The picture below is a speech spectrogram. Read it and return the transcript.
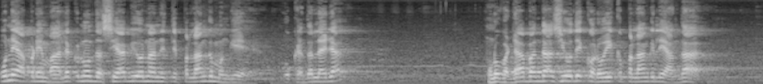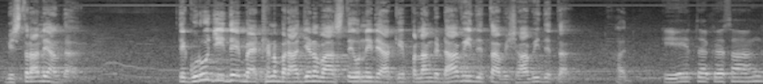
ਉਹਨੇ ਆਪਣੇ ਮਾਲਕ ਨੂੰ ਦੱਸਿਆ ਵੀ ਉਹਨਾਂ ਨੇ ਤੇ ਪਲੰਗ ਮੰਗਿਆ ਹੈ। ਉਹ ਕਹਿੰਦਾ, ਲੈ ਜਾ। ਹੁਣ ਉਹ ਵੱਡਾ ਬੰਦਾ ਸੀ, ਉਹਦੇ ਘਰੋਂ ਇੱਕ ਪਲੰਗ ਲਿਆਂਦਾ, ਬਿਸਤਰਾ ਲਿਆਂਦਾ। ਤੇ ਗੁਰੂ ਜੀ ਦੇ ਬੈਠਣ, ਬਰਾਜਣ ਵਾਸਤੇ ਉਹਨੇ ਲਿਆ ਕੇ ਪਲੰਗ ਡਾਹ ਵੀ ਦਿੱਤਾ, ਵਿਛਾ ਵੀ ਦਿੱਤਾ। ਕੇਤਕ ਸੰਗ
